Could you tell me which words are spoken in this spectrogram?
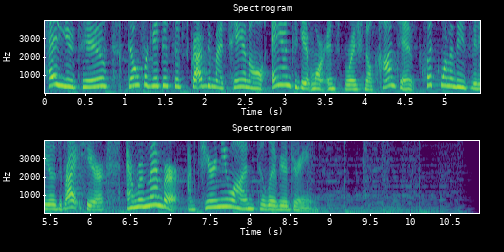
Hey YouTube! Don't forget to subscribe to my channel and to get more inspirational content, click one of these videos right here. And remember, I'm cheering you on to live your dreams.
